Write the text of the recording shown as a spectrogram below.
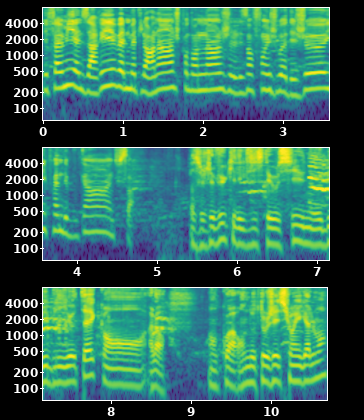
les familles, elles arrivent, elles mettent leur linge. Pendant le linge, les enfants, ils jouent à des jeux, ils prennent des bouquins et tout ça. Parce que j'ai vu qu'il existait aussi une bibliothèque en... Alors, en quoi? En autogestion également?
